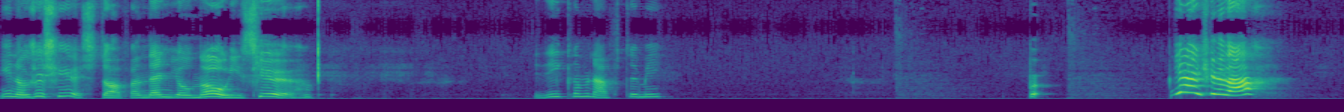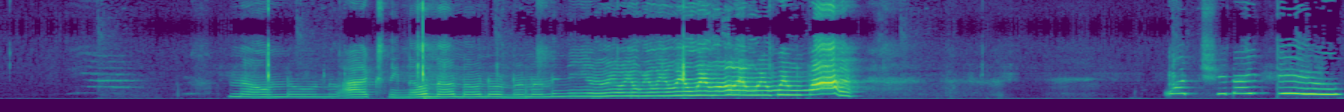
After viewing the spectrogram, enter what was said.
You know, just hear stuff, and then you'll know he's here. Is he coming after me? But yeah, sure that. No, no, no. Actually, no, no, no, no, no, no, no. What should I do?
